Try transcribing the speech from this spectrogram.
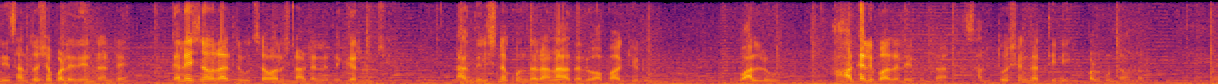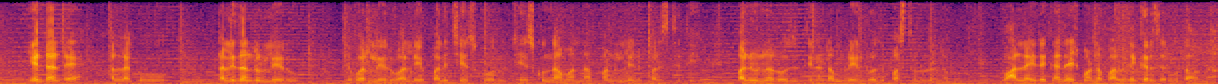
నేను సంతోషపడేది ఏంటంటే గణేష్ నవరాత్రి ఉత్సవాలు స్టార్ట్ అయిన దగ్గర నుంచి నాకు తెలిసిన కొందరు అనాథలు అభాగ్యులు వాళ్ళు ఆకలి బాధ లేకుండా సంతోషంగా తిని పడుకుంటా ఉన్నారు. ఏంటంటే వాళ్ళకు తల్లిదండ్రులు లేరు ఎవరు లేరు వాళ్ళు ఏ పని చేసుకోరు చేసుకుందామన్నా పనులు లేని పరిస్థితి. పని ఉన్న రోజు తినడం లేని రోజు పస్తులు ఉండటం. వాళ్ళైతే గణేష్ మండపాల దగ్గర జరుగుతూ ఉన్న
